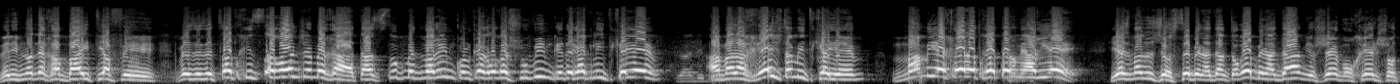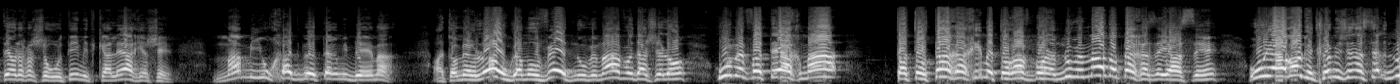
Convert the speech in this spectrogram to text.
ולבנות לך בית יפה, וזה צד חיסרון שבך, אתה עסוק בדברים כל כך לא חשובים כדי רק להתקיים. אבל אחרי שאתה מתקיים, מה מייחד אותך יותר מאריה? יש משהו שעושה בן אדם, אתה רואה בן אדם יושב, אוכל, שותה, הולך לשירותים, מתקלח, ישן. מה מיוחד ביותר מבהמה? אתה אומר, לא, הוא גם עובד, נו, ומה העבודה שלו? הוא מפתח מה? את התותח הכי מטורף בעולם. נו, ומה התותח הזה יעשה? הוא יהרוג את כל מי שנעשה, נו,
